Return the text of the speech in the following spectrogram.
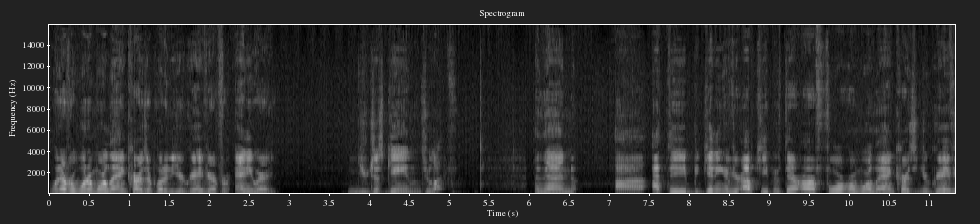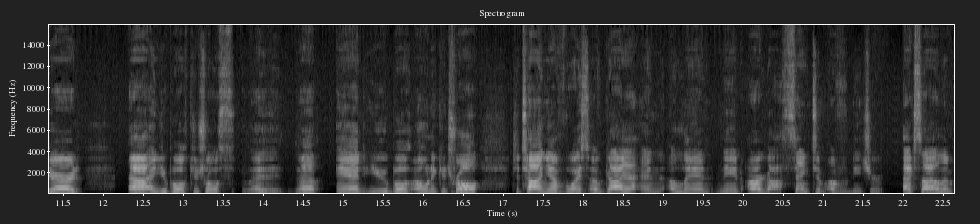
Whenever one or more land cards are put into your graveyard from anywhere, you just gain two life. And then uh, at the beginning of your upkeep, if there are four or more land cards in your graveyard, uh, and you both control, uh, uh, and you both own and control, Titania, Voice of Gaea, and a land named Argoth, Sanctum of Nature, exile them,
